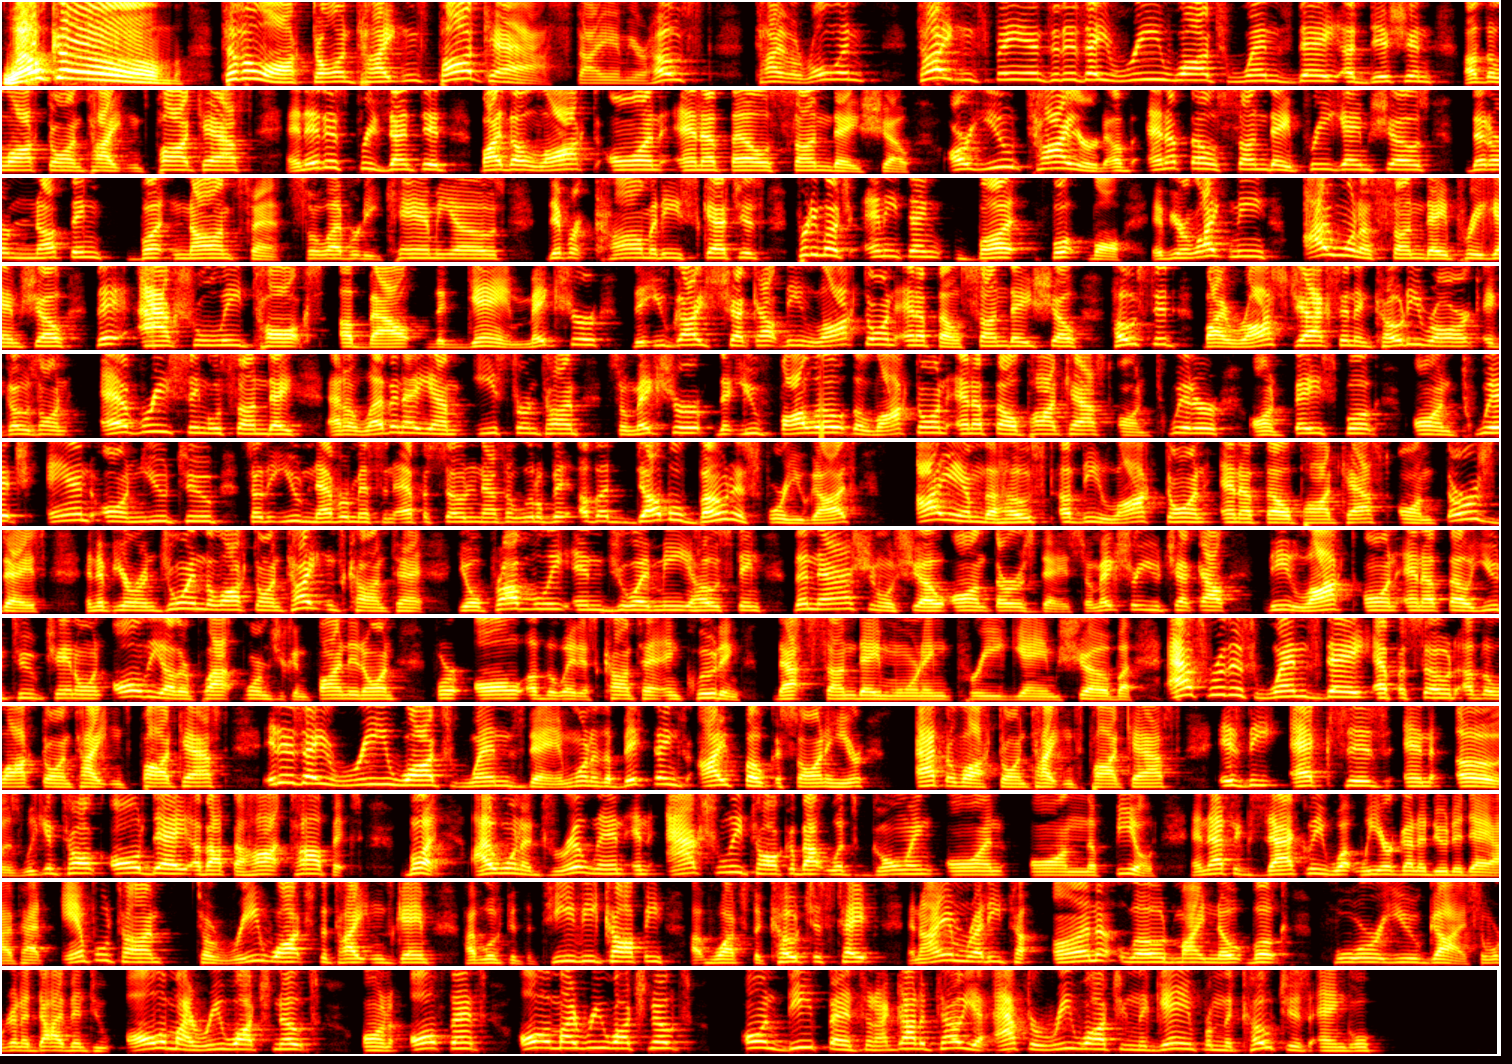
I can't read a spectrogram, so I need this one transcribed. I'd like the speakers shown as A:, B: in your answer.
A: Welcome to the Locked On Titans podcast. I am your host, Tyler Roland. Titans fans, it is a rewatch Wednesday edition of the Locked On Titans podcast, and it is presented by the Locked On NFL Sunday show. Are you tired of NFL Sunday pregame shows that are nothing but nonsense? Celebrity cameos, different comedy sketches, pretty much anything but football. If you're like me, I want a Sunday pregame show that actually talks about the game. Make sure that you guys check out the Locked On NFL Sunday show hosted by Ross Jackson and Cody Roark. It goes on every single Sunday at 11 a.m. Eastern Time. So make sure that you follow the Locked On NFL podcast on Twitter, on Facebook, on Twitch, and on YouTube so that you never miss an episode. And as a little bit of a double bonus for you guys, I am the host of the Locked On NFL podcast on Thursdays. And if you're enjoying the Locked On Titans content, you'll probably enjoy me hosting the national show on Thursdays. So make sure you check out the Locked On NFL YouTube channel and all the other platforms you can find it on for all of the latest content, including that Sunday morning pregame show. But as for this Wednesday episode of the Locked On Titans podcast, it is a rewatch Wednesday. And one of the big things I focus on here at the Locked On Titans podcast is the X's and O's. We can talk all day about the hot topics, but I want to drill in and actually talk about what's going on on the field. And that's exactly what we are going to do today. I've had ample time to rewatch the Titans game. I've looked at the TV copy, I've watched the coaches tape, and I am ready to unload my notebook for you guys. So we're going to dive into all of my rewatch notes on offense, all of my rewatch notes on defense. And I got to tell you, after rewatching the game from the coach's angle,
